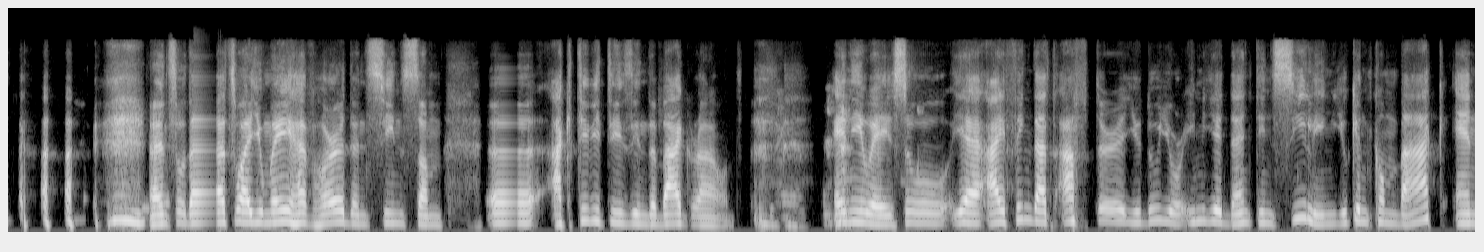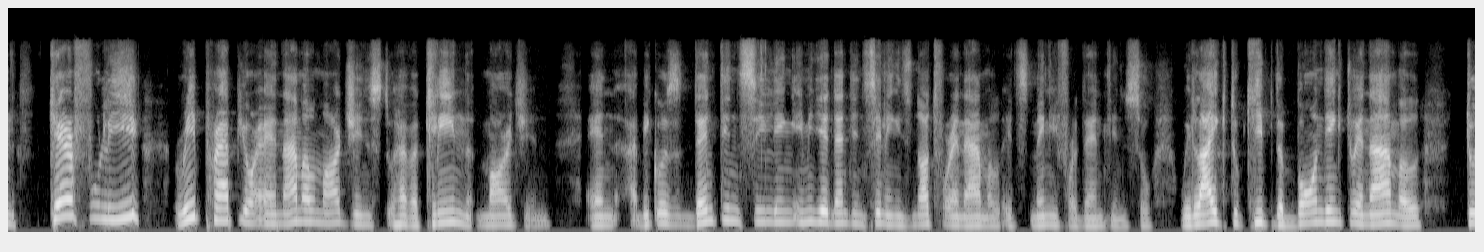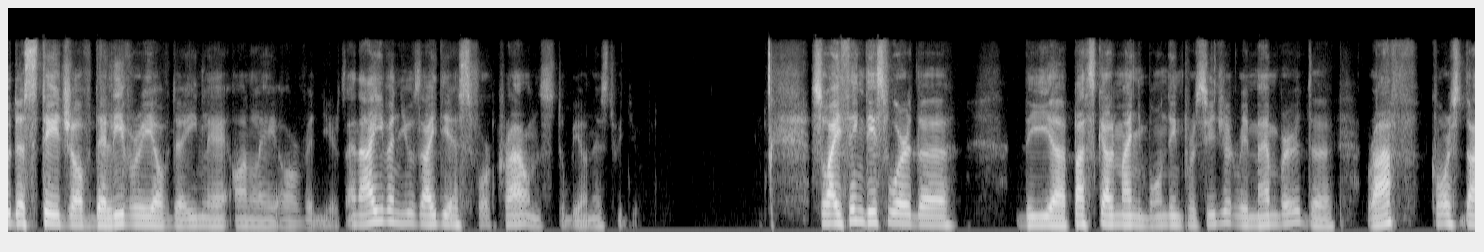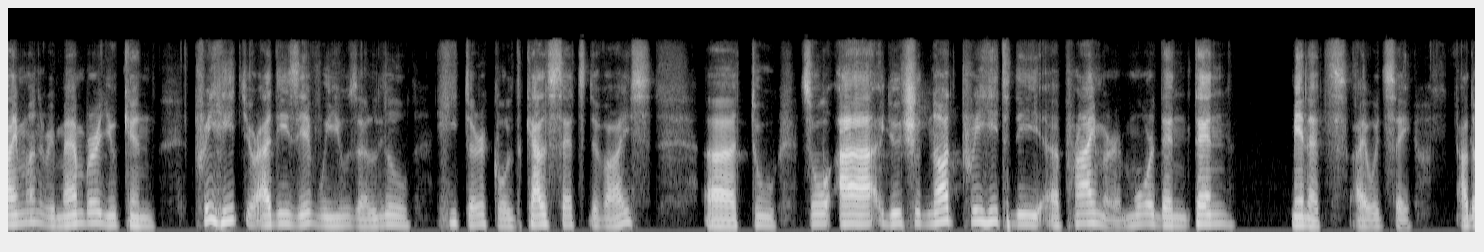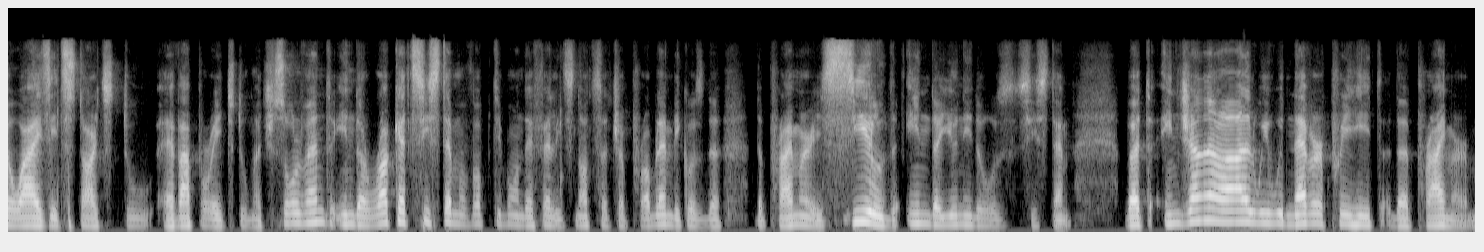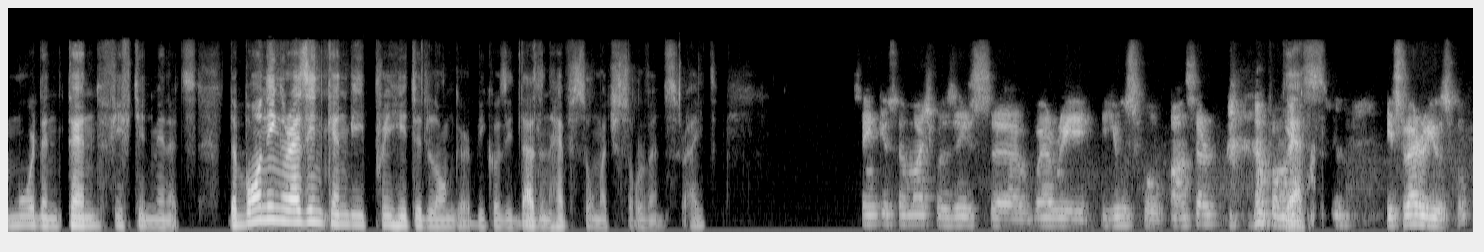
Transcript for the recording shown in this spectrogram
and so that's why you may have heard and seen some uh, activities in the background. anyway, so yeah, I think that after you do your immediate dentin sealing, you can come back and carefully reprep your enamel margins to have a clean margin and uh, because dentin sealing, immediate dentin sealing is not for enamel, it's mainly for dentin. So we like to keep the bonding to enamel to the stage of delivery of the inlay, onlay, or veneers. And I even use IDS for crowns, to be honest with you. So I think these were the, the uh, Pascal Magne bonding procedure. Remember the RAF coarse diamond. Remember you can preheat your adhesive. We use a little heater called Calset device. uh, to, so uh, you should not preheat the uh, primer more than 10 minutes, I would say. Otherwise, it starts to evaporate too much solvent. In the rocket system of Optibond FL, it's not such a problem because the, the primer is sealed in the Unidose system. But in general, we would never preheat the primer more than 10, 15 minutes. The bonding resin can be preheated longer because it doesn't have so much solvents, right? Thank you so much for this uh, very useful answer. yes. Question. It's very useful.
